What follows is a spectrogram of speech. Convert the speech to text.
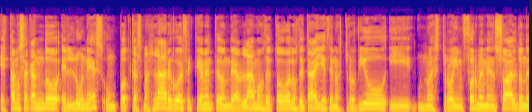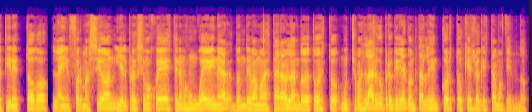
Estamos sacando el lunes un podcast más largo, efectivamente, donde hablamos de todos los detalles de nuestro view y nuestro informe mensual, donde tiene toda la información. Y el próximo jueves tenemos un webinar donde vamos a estar hablando de todo esto mucho más largo, pero quería contarles en corto qué es lo que estamos viendo.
